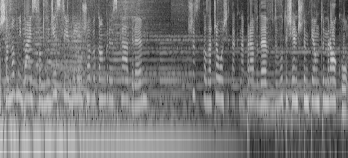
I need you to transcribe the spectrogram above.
Szanowni Państwo, 20. jubileuszowy Kongres Kadry. Wszystko zaczęło się tak naprawdę w 2005 roku.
